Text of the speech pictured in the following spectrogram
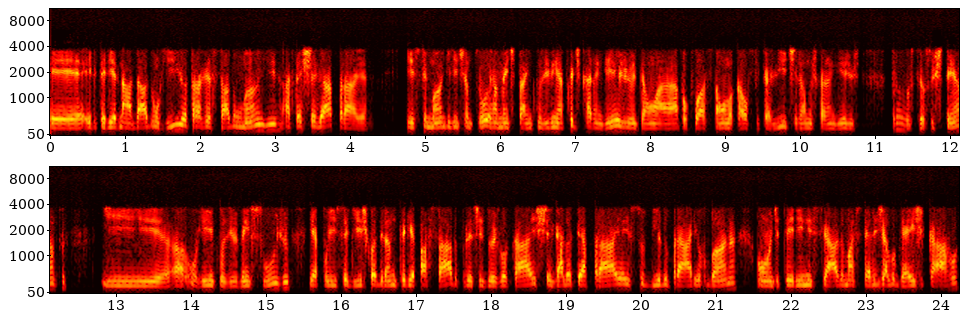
É, ele teria nadado um rio, atravessado um mangue até chegar à praia. Esse mangue a gente entrou, realmente está inclusive em época de caranguejo, então a, a população local fica ali tirando os caranguejos para o seu sustento e a, o rio, inclusive, bem sujo, e a polícia diz que o Adriano teria passado por esses dois locais, chegado até a praia e subido para a área urbana, onde teria iniciado uma série de aluguéis de carro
